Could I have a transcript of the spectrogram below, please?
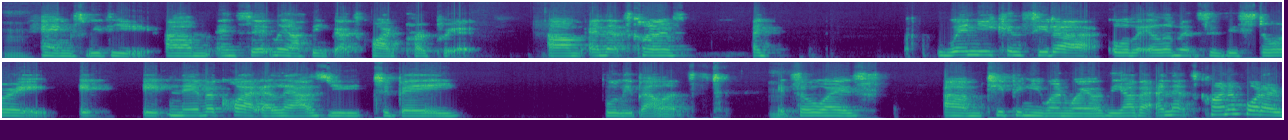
mm. hangs with you, um, and certainly I think that's quite appropriate. Um, and that's kind of a, when you consider all the elements of this story, it it never quite allows you to be fully balanced. Mm. It's always um, tipping you one way or the other. And that's kind of what I,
